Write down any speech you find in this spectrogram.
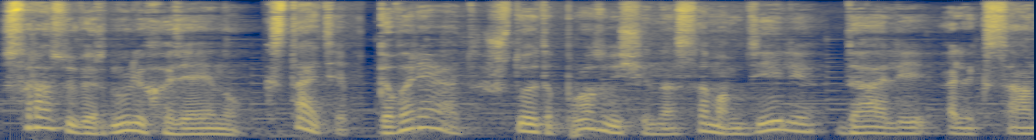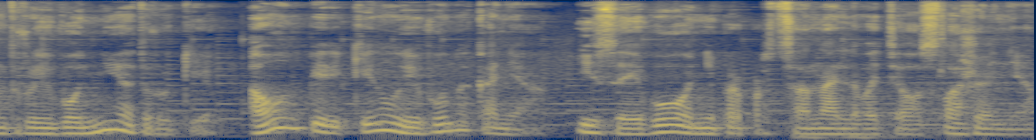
сразу вернули хозяину хозяину. Кстати, говорят, что это прозвище на самом деле дали Александру его недруги, а он перекинул его на коня из-за его непропорционального телосложения.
